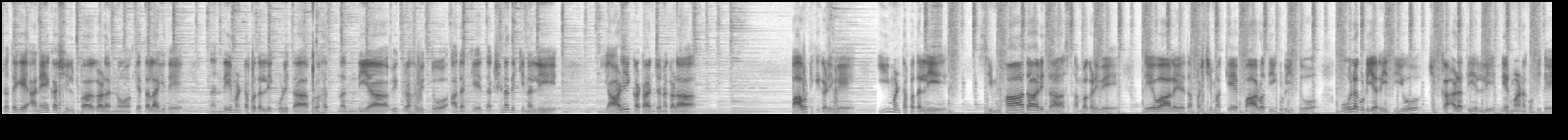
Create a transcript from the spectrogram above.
ಜೊತೆಗೆ ಅನೇಕ ಶಿಲ್ಪಗಳನ್ನು ಕೆತ್ತಲಾಗಿದೆ. ನಂದಿ ಮಂಟಪದಲ್ಲಿ ಕುಳಿತ ಬೃಹತ್ ನಂದಿಯ ವಿಗ್ರಹವಿದ್ದು ಅದಕ್ಕೆ ದಕ್ಷಿಣ ದಿಕ್ಕಿನಲ್ಲಿ ಯಾಳಿ ಕಟಾಂಜನಗಳ ಪಾವಟಿಕೆಗಳಿವೆ. ಈ ಮಂಟಪದಲ್ಲಿ ಸಿಂಹಾಧಾರಿತ ಸ್ತಂಭಗಳಿವೆ. ದೇವಾಲಯದ ಪಶ್ಚಿಮಕ್ಕೆ ಪಾರ್ವತಿ ಗುಡಿಯಿದ್ದು ಇದ್ದು ಮೂಲ ಗುಡಿಯ ರೀತಿಯು ಚಿಕ್ಕ ಅಳತೆಯಲ್ಲಿ ನಿರ್ಮಾಣಗೊಂಡಿದೆ.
